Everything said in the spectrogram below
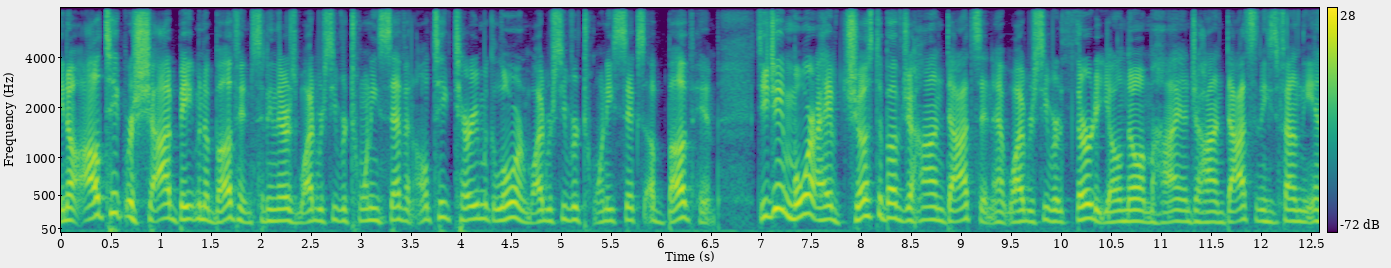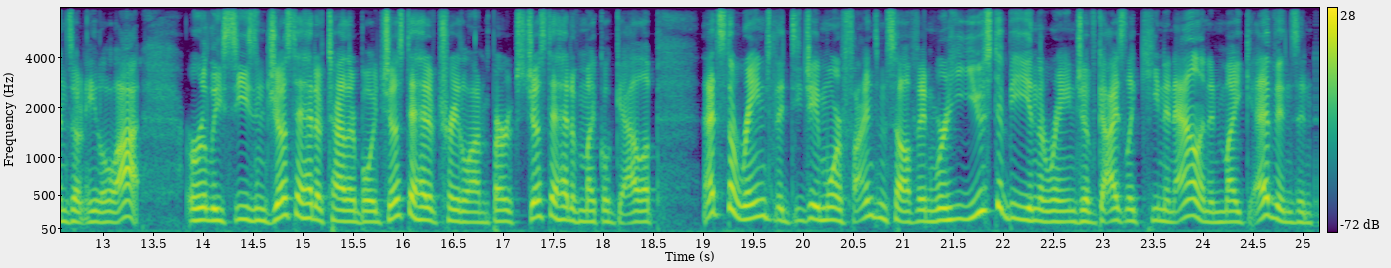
You know, I'll take Rashod Bateman above him, sitting there as wide receiver 27. I'll take Terry McLaurin, wide receiver 26, above him. DJ Moore, I have just above Jahan Dotson at wide receiver 30. Y'all know I'm high on Jahan Dotson. He's found the end zone a lot early season, just ahead of Tyler Boyd, just ahead of Treylon Burks, just ahead of Michael Gallup. That's the range that DJ Moore finds himself in, where he used to be in the range of guys like Keenan Allen and Mike Evans and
